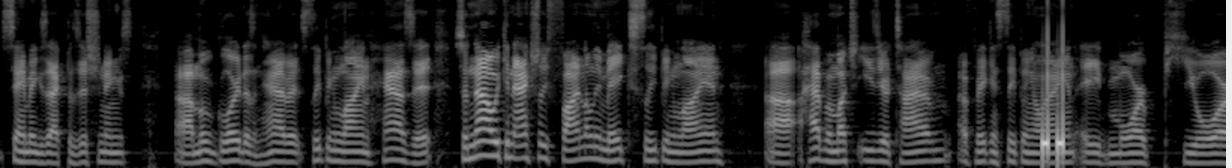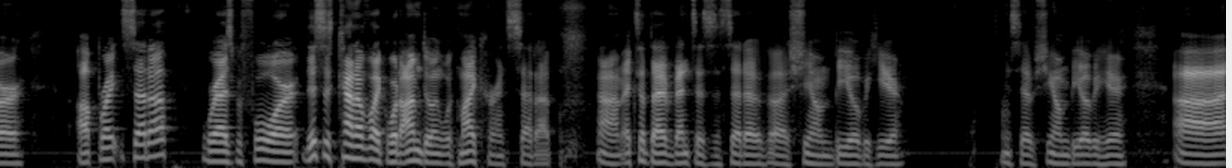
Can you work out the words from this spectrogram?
same exact positionings. Uh, Moogle O' Glory doesn't have it. Sleeping Lion has it. So now we can actually finally make Sleeping Lion uh, have a much easier time of making Sleeping Lion a more pure upright setup. Whereas before, this is kind of like what I'm doing with my current setup, um, except I have Ventus instead of uh, B over here. Instead of Xion B over here. Uh,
